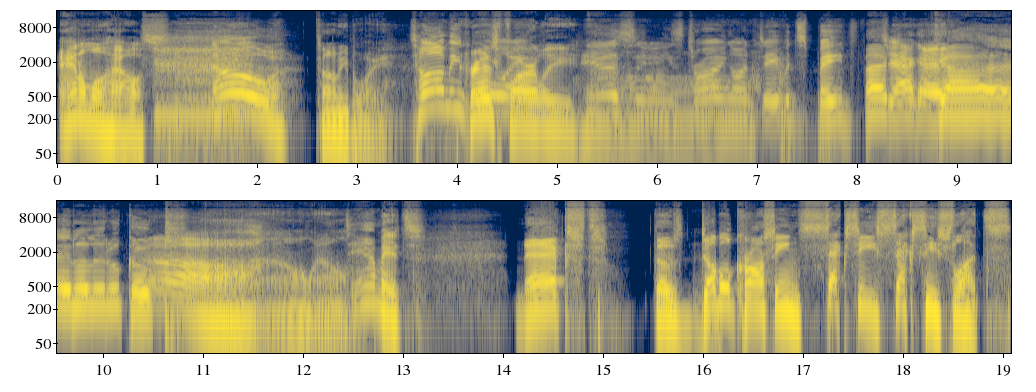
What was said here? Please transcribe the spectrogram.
Animal House. No. Tommy Boy. Tommy Boy Chris Boy. Farley. Yes, and he's trying on David Spade's Fat jacket. guy in a little coat. Oh, Oh, well. damn it. Next, those double crossing sexy, sexy sluts.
